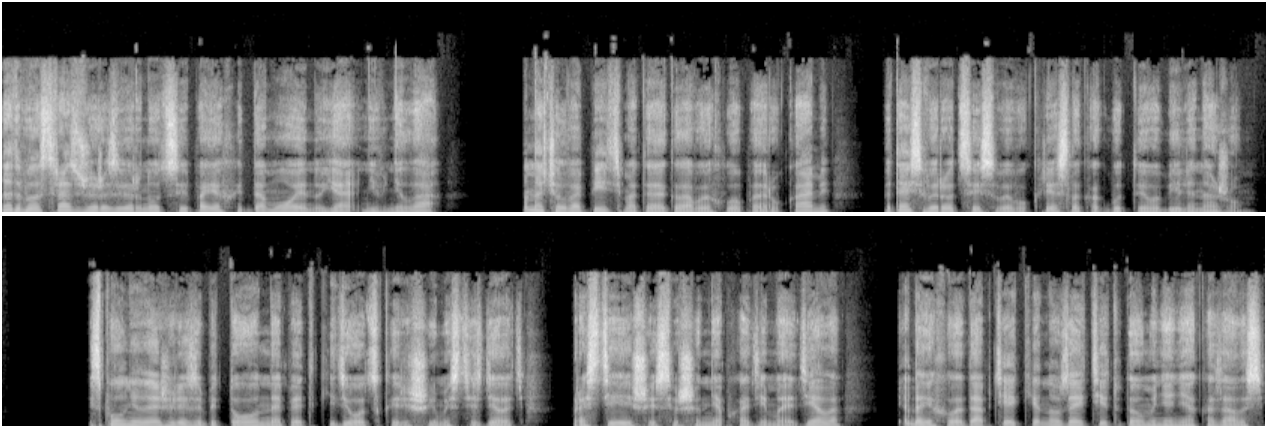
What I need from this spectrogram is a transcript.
Надо было сразу же развернуться и поехать домой, но я не вняла. Он начал вопить, мотая головой и хлопая руками, пытаясь вырваться из своего кресла, как будто его били ножом. Исполненная железобетонной, опять-таки идиотской решимости сделать простейшее и совершенно необходимое дело — я доехала до аптеки, но зайти туда у меня не оказалось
